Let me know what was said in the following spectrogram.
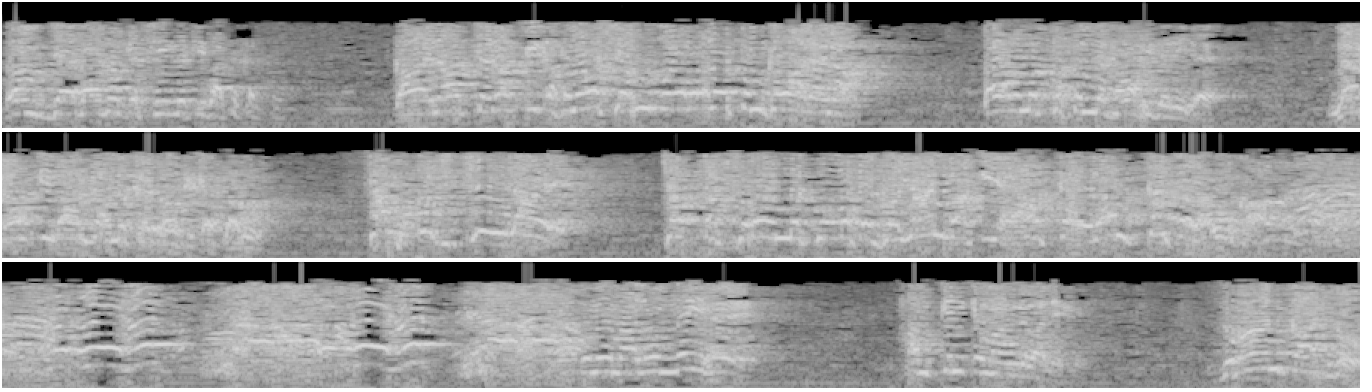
تو ہم جائیدادوں کے چھیننے کی باتیں کرتے ہیں۔ کائنات کے رب کی کسنا شہو بولے والے تم گواہ رہنا۔ قیامت قسم میں گواہی دینی ہے۔ میں رب کی بارگاہ میں کھڑا ہو کے کہتا ہوں، سب کچھ چھین جائے۔ جب تک سورن میں قوت گویائی باقی ہے، آپ کا اعلان کرتا رہوں گا۔ تمہیں معلوم نہیں ہے ہم کن کے مانگنے والے ہیں۔ زبان کاٹ دو،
